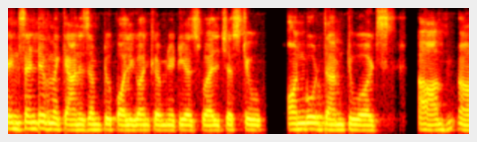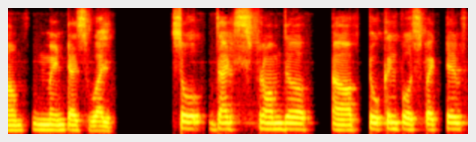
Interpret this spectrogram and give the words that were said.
incentive mechanism to Polygon community as well, just to onboard them towards um, um, Mint as well. So that's from the uh, token perspective.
